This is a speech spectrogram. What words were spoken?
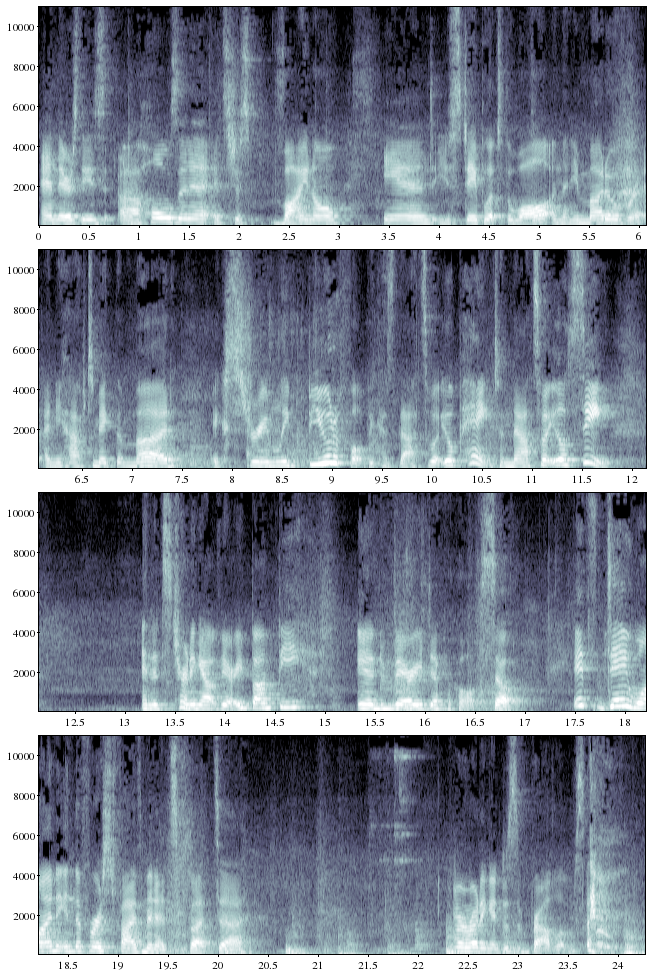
and there's these uh, holes in it. It's just vinyl, and you staple it to the wall, and then you mud over it. And you have to make the mud extremely beautiful because that's what you'll paint and that's what you'll see. And it's turning out very bumpy and very difficult. So it's day one in the first five minutes, but uh, we're running into some problems.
